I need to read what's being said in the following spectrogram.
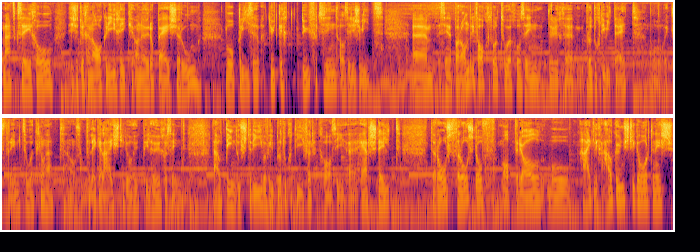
Man hat es gesehen, es ist natürlich eine Angleichung an den europäischen Raum, wo die Preise deutlich tiefer sind als in der Schweiz. Ähm, es sind ein paar andere Faktoren dazugekommen, sind die Produktivität, die extrem zugenommen hat, also die Pflegeleistungen, die heute viel höher sind, auch die Industrie, die viel produktiver quasi äh, herstellt, der Rost, das Rohstoffmaterial, das eigentlich auch günstiger geworden ist,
